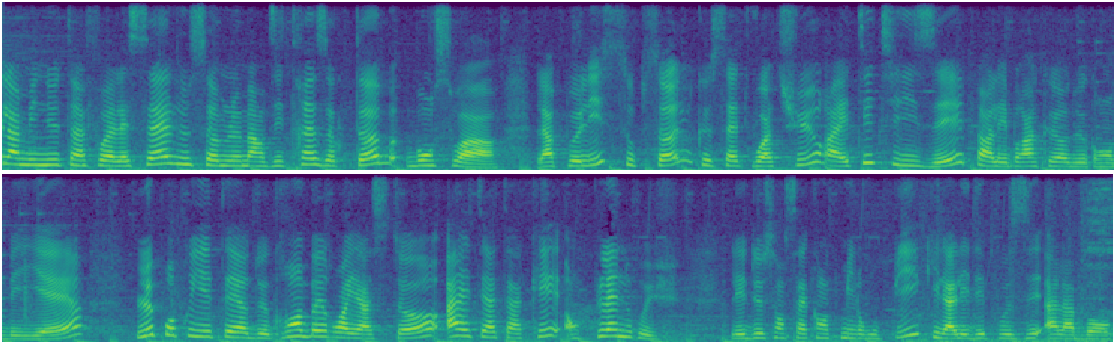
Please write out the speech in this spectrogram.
la Minute Info LSL, nous sommes le mardi 13 octobre. Bonsoir. La police soupçonne que cette voiture a été utilisée par les braqueurs de Grand Bay hier. Le propriétaire de Grand Bay Royal Store a été attaqué en pleine rue. Les 250 000 roupies qu'il allait déposer à la banque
